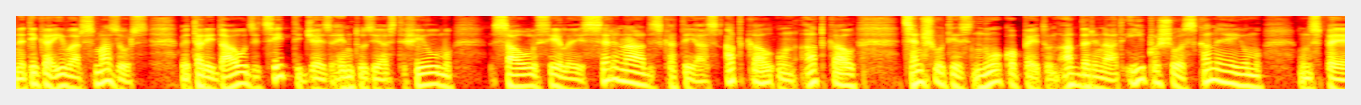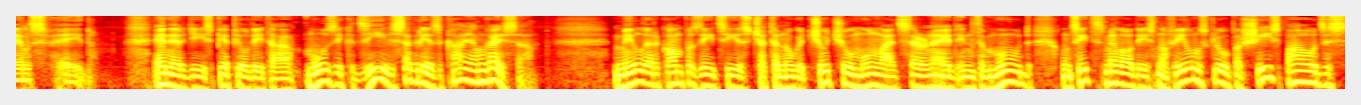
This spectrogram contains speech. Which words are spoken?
Ne tikai Ivars Mazurs, bet arī daudzi citi džēza entuziasti filmu Saules ielas serenādi skatījās atkal un atkal, cenšoties nokopēt un atdarināt īpašo skanējumu un spēles veidu. Enerģijas piepildītā mūzika dzīvi sagrieza kājām gaisā. Millera kompozīcijas Chattanooga Čuču, Moonlight Serenade in the Mood un citas melodijas no filmas kļuva par šīs paudzes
